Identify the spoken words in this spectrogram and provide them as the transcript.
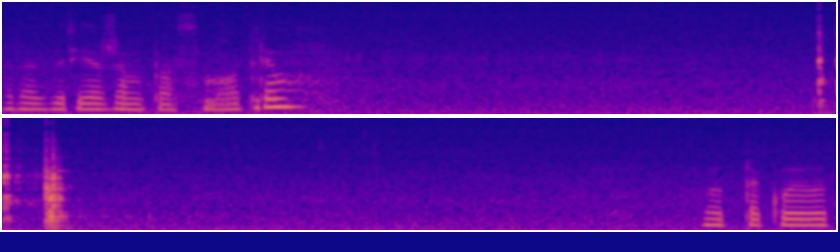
Разрежем, посмотрим. Вот такой вот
